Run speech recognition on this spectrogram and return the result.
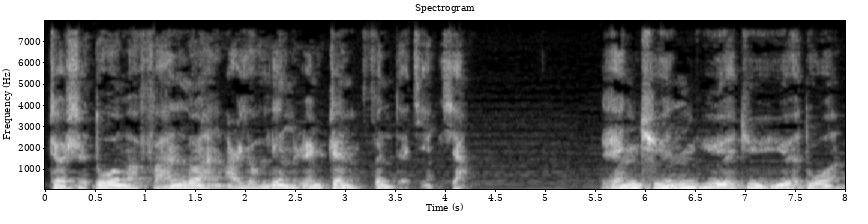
这是多么烦乱而又令人振奋的景象！人群越聚越多，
